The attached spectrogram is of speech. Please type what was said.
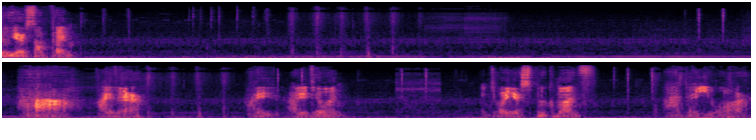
Do hear something. Ah, hi there. How you, how you doing? Enjoy your spook month. I bet you are.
